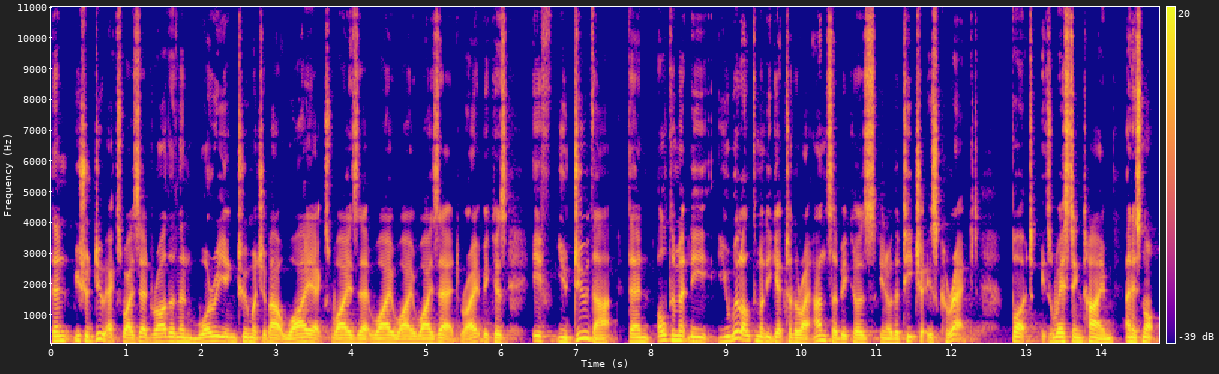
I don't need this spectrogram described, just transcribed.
then you should do X, Y, Z rather than worrying too much about Y, X, Y, Z, Y, Y, Y, Z, right? Because if you do that, then ultimately you will ultimately get to the right answer because, you know, the teacher is correct. But it's wasting time and it's not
